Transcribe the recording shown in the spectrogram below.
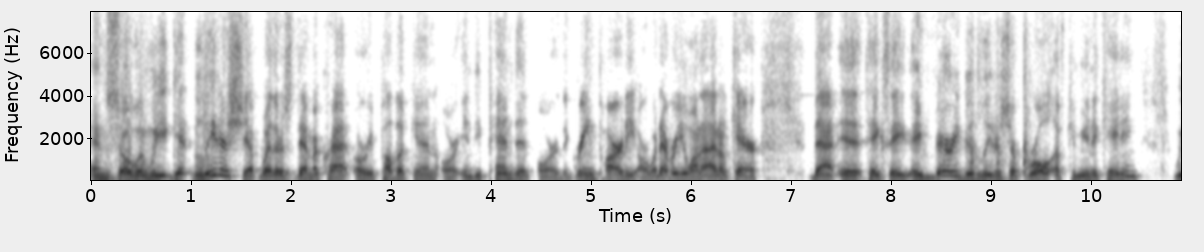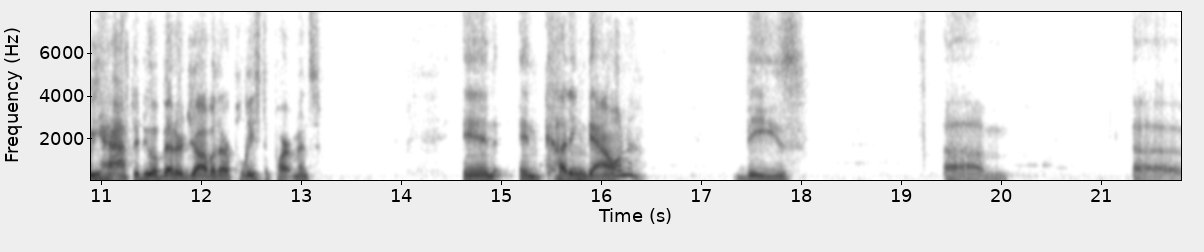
And so when we get leadership, whether it's Democrat or Republican or independent or the Green Party or whatever you want, I don't care, that it takes a, a very good leadership role of communicating. We have to do a better job with our police departments in in cutting down these um uh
